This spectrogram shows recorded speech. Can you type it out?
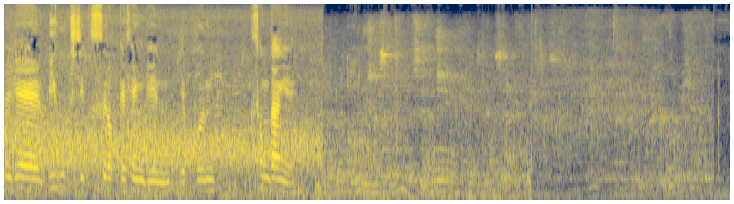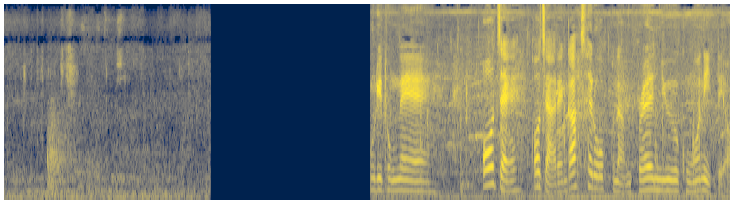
되게 미국식스럽게 생긴 예쁜 성당에 우리 동네에 어제 어제 아래인가 새로 오픈한 브랜뉴 공원이 있대요.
